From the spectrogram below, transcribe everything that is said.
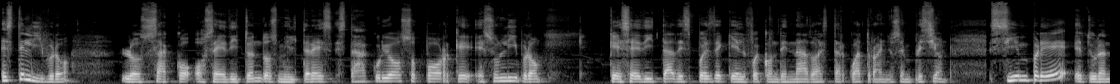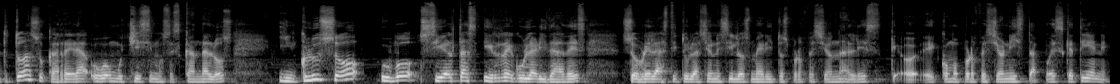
Este libro lo sacó o se editó en 2003. Está curioso porque es un libro que se edita después de que él fue condenado a estar cuatro años en prisión. Siempre, eh, durante toda su carrera, hubo muchísimos escándalos Incluso hubo ciertas irregularidades sobre las titulaciones y los méritos profesionales eh, como profesionista, pues que tiene.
